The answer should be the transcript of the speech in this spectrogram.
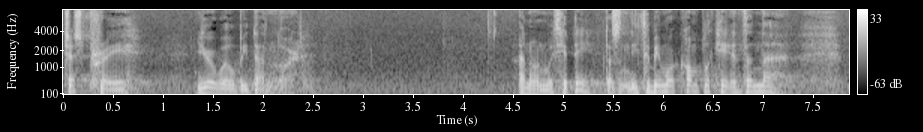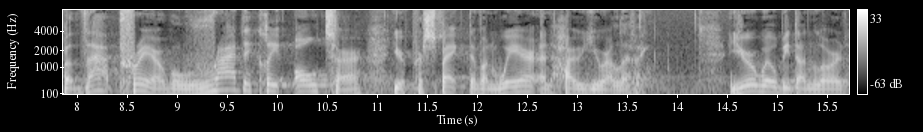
just pray, your will be done, Lord. And on with your day. Doesn't need to be more complicated than that. But that prayer will radically alter your perspective on where and how you are living. Your will be done, Lord,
